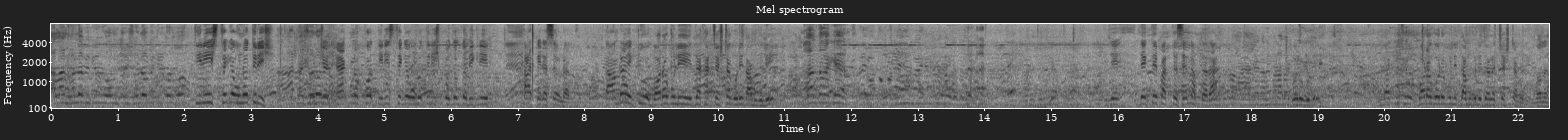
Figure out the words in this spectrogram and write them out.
চালান হলে বিক্রি করব উনত্রিশ হলেও বিক্রি করব। তিরিশ থেকে উনত্রিশ। শুনছেন এক লক্ষ তিরিশ থেকে উনত্রিশ পর্যন্ত বিক্রির টার্গেট আছে ওনার। তা আমরা একটু বড়গুলি দেখার চেষ্টা করি দামগুলি। যে দেখতে পাচ্তেছেন আপনারা গরুগুলি। আমরা কিছু বড় গরুগুলির দামগুলি জানার চেষ্টা করি। বলেন।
